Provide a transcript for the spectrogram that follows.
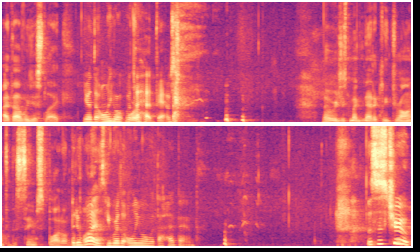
I thought we just like, You're the only one with a headband. no, we were just magnetically drawn to the same spot on But the But it was. You were the only one with that headband. this is true.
